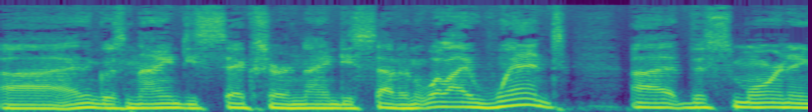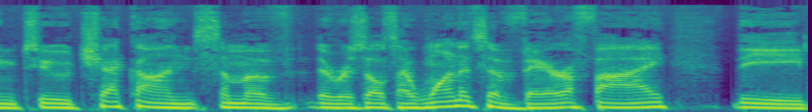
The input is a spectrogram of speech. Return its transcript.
Uh, I think it was 96 or 97. Well, I went uh, this morning to check on some of the results. I wanted to verify the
